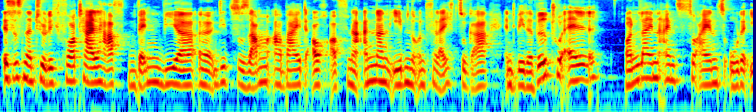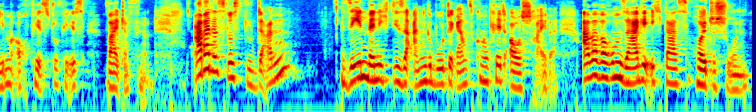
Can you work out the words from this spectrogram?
ist es natürlich vorteilhaft, wenn wir äh, die Zusammenarbeit auch auf einer anderen Ebene und vielleicht sogar entweder virtuell, online eins zu eins oder eben auch face to face weiterführen. Aber das wirst du dann sehen, wenn ich diese Angebote ganz konkret ausschreibe. Aber warum sage ich das heute schon?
